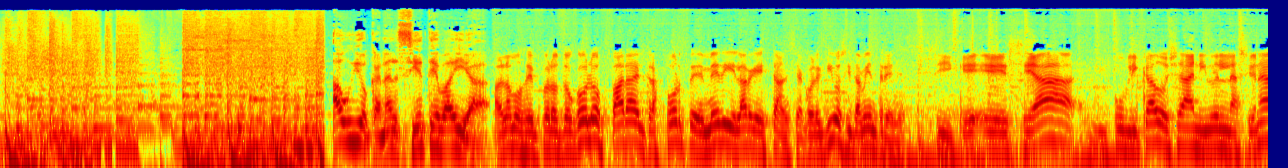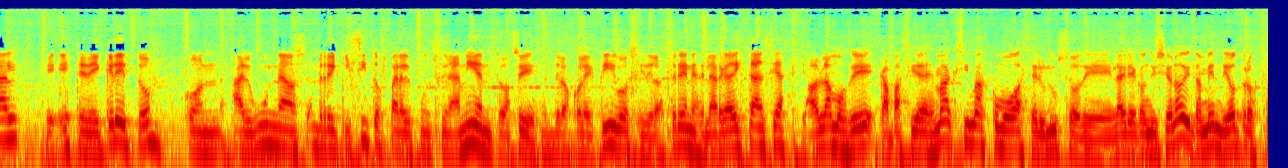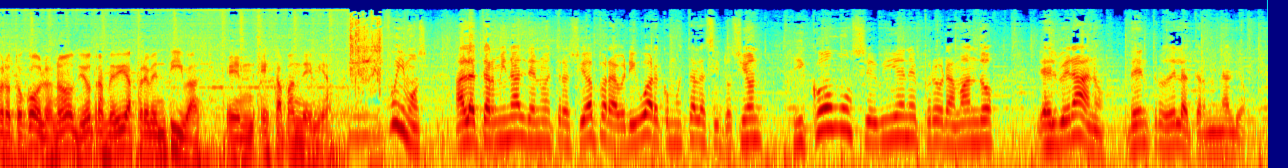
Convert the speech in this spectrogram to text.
Audio Canal 7 Bahía. Hablamos de protocolos para el transporte de media y larga distancia, colectivos y también trenes. Sí, que eh, se ha publicado ya a nivel nacional eh, este decreto con algunos requisitos para el funcionamiento de los colectivos y de los trenes de larga distancia. Hablamos de capacidades máximas, cómo va a ser el uso del aire acondicionado y también de otros protocolos, ¿no? de otras medidas preventivas en esta pandemia. Fuimos a la terminal de nuestra ciudad para averiguar cómo está la situación y cómo se viene programando el verano dentro de la terminal de ómnibus.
